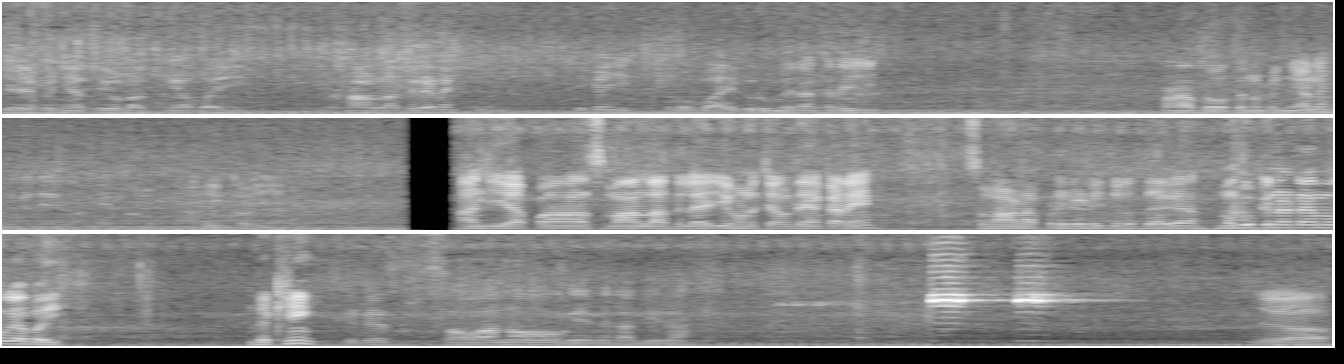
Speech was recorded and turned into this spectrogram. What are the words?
ਜਿਹੜੇ ਪਈਆਂ ਸੀ ਉਹ ਲੱਗੀਆਂ ਬਾਈ, ਖਾਣ ਲੱਗ ਰਹੇ ਨੇ। ਠੀਕ ਹੈ ਜੀ? ਚਲੋ ਵਾਹਿਗੁਰੂ ਮੇਰਾ ਕਰੇ ਜੀ। ਆਪਣਾ ਦੋ ਤਿੰਨ ਪਈਆਂ ਨੇ। ਠੀਕ ਹੈ ਜੀ ਹਾਂਜੀ ਆਪਾਂ ਸਮਾਨ ਲੱਦ ਲਿਆ ਜੀ ਹੁਣ ਚੱਲਦੇ ਆਂ ਘਰੇ। ਸਮਾਨ ਆਪਣੀ ਰੇੜੀ 'ਚ ਲੱਦਿਆ ਗਿਆ। ਮੰਗੂ ਕਿੰਨਾ ਟਾਈਮ ਹੋ ਗਿਆ ਬਾਈ? ਦੇਖੀ। ਵੀਰੇ ਸਵਾ ਨੌ ਹੋ ਗਏ ਮੇਰਾ ਵੀਰਾ। ਜਗਾ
